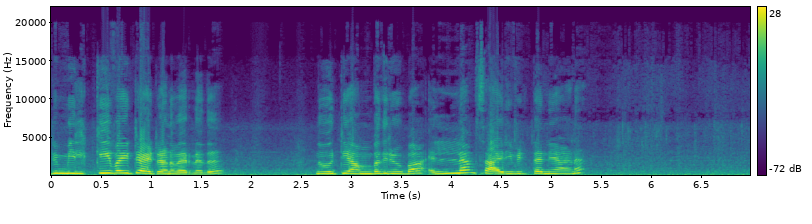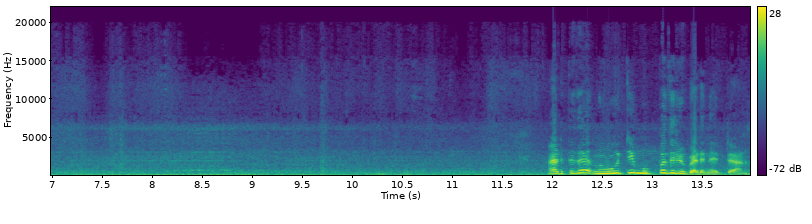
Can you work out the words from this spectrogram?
ഒരു മിൽക്കി വൈറ്റ് ആയിട്ടാണ് വരുന്നത്. നൂറ്റി അമ്പത് രൂപ. എല്ലാം സാരി വിട്ട് തന്നെയാണ്. അടുത്തത് നൂറ്റി മുപ്പത് രൂപയുടെ നെറ്റാണ്.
